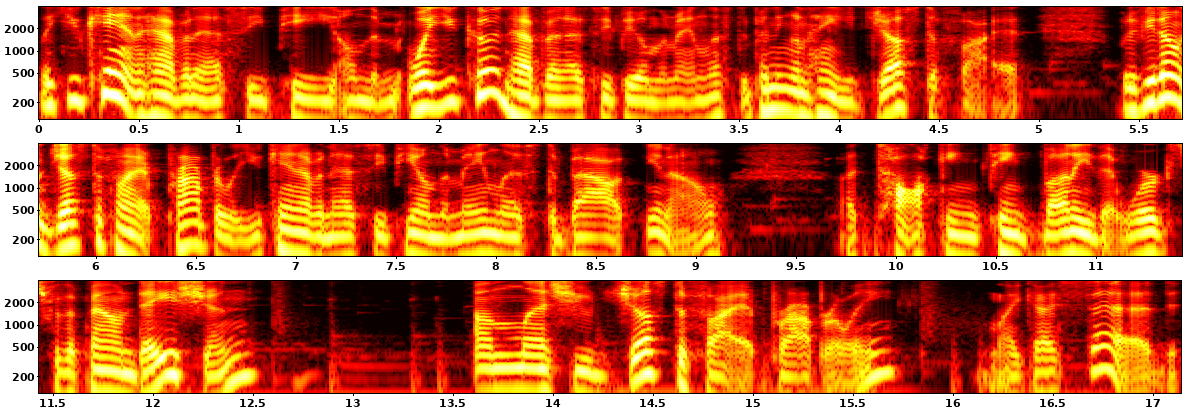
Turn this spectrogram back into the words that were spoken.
Like, you can't have an SCP on the. Well, you could have an SCP on the main list, depending on how you justify it. But if you don't justify it properly, you can't have an SCP on the main list about, you know, a talking pink bunny that works for the Foundation unless you justify it properly. Like I said,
